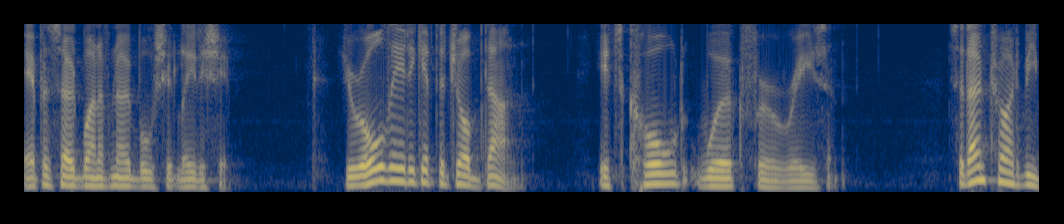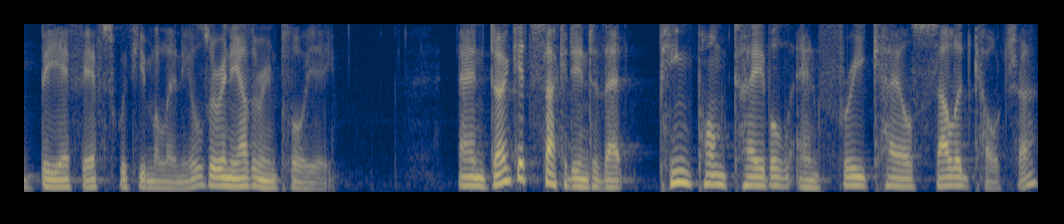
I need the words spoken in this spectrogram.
Episode one of No Bullshit Leadership. You're all there to get the job done. It's called work for a reason. So don't try to be BFFs with your millennials or any other employee. And don't get suckered into that ping pong table and free kale salad culture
